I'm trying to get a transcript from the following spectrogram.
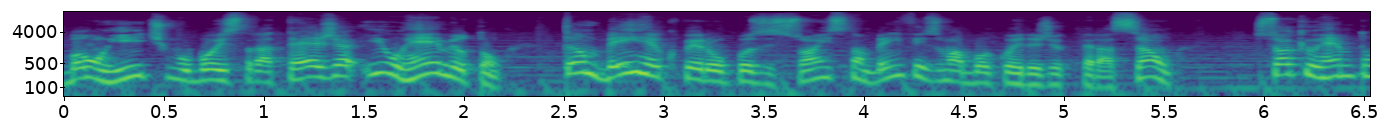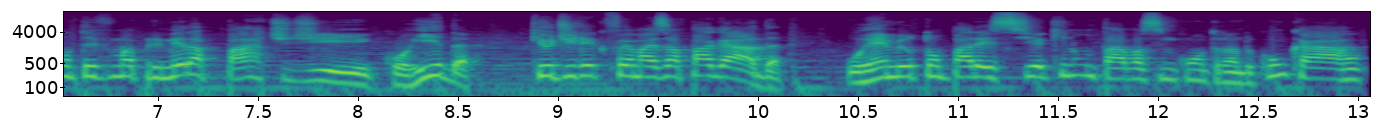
bom ritmo, boa estratégia, e o Hamilton também recuperou posições, também fez uma boa corrida de recuperação, só que o Hamilton teve uma primeira parte de corrida que eu diria que foi mais apagada. O Hamilton parecia que não estava se encontrando com o carro,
